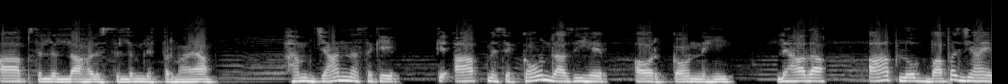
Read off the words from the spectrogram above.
آپ صلی اللہ علیہ وسلم نے فرمایا ہم جان نہ سکے کہ آپ میں سے کون راضی ہے اور کون نہیں۔ لہذا آپ لوگ واپس جائیں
